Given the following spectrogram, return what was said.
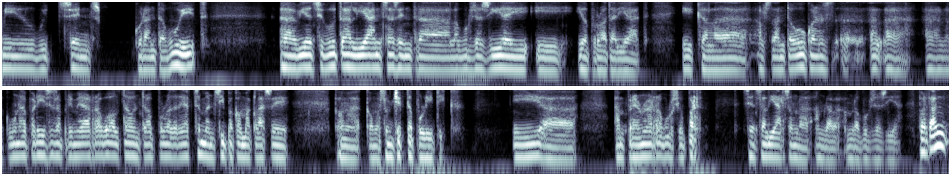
1848, eh, havien sigut aliances entre la burgesia i, i, i el proletariat i que la, el 71, quan es, eh, a, la, a la Comuna de París és la primera revolta on el proletariat s'emancipa com a classe, com a, com a subjecte polític i eh, emprèn una revolució per, sense aliar-se amb, la, amb, la, amb la burgesia. Per tant,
